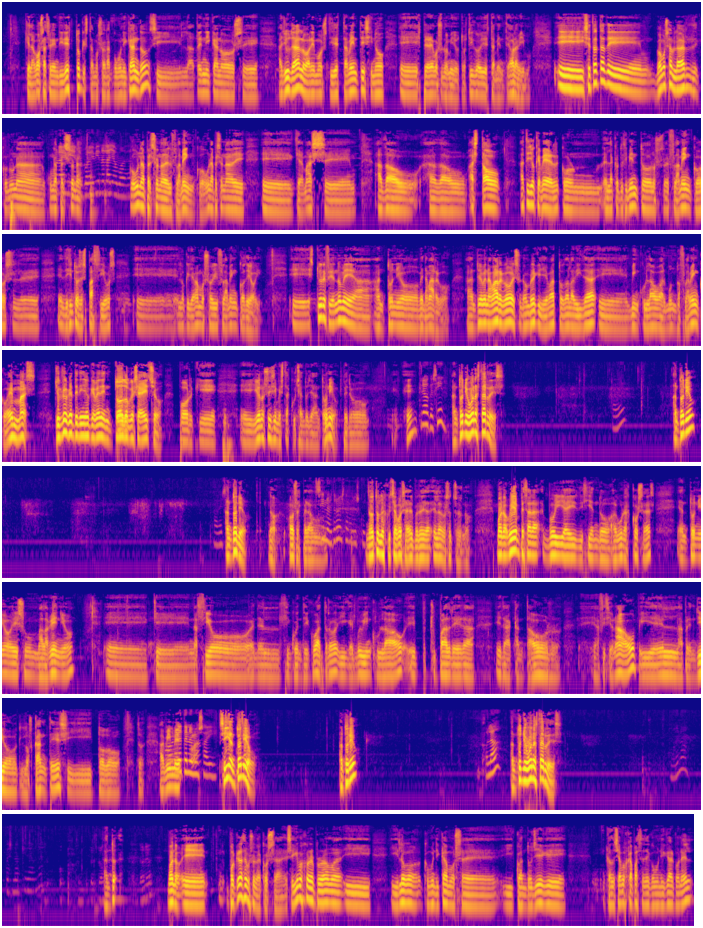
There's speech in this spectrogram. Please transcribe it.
que la vamos a hacer en directo, que estamos ahora comunicando. Si la técnica nos eh, ayuda, lo haremos directamente, si no, eh, esperaremos unos minutos, digo directamente, ahora mismo. Eh, se trata de, vamos a hablar con una, con una persona, con una persona del flamenco, una persona de, que además ha dado, ha dado, ha estado ha tenido que ver con el acontecimientos flamencos en distintos espacios, eh, lo que llamamos hoy flamenco de hoy. Eh, estoy refiriéndome a Antonio Benamargo. Antonio Benamargo es un hombre que lleva toda la vida eh, vinculado al mundo flamenco. Es más, yo creo que ha tenido que ver en todo lo que se ha hecho, porque eh, yo no sé si me está escuchando ya Antonio, pero... Creo que sí. Antonio, buenas tardes. ¿Antonio? Antonio. No, vamos a esperar un... Sí, nosotros lo estamos escuchando. Nosotros lo escuchamos a él, pero él a nosotros no. Bueno, voy a empezar, a, voy a ir diciendo algunas cosas. Antonio es un malagueño eh, que nació en el 54 y que es muy vinculado. Eh, su padre era, era cantador eh, aficionado y él aprendió los cantes y todo. A mí me. tenemos ahí. Sí, Antonio. Antonio. Hola. Antonio, buenas tardes. Bueno, pues no quiere hablar. Bueno, eh, ¿por qué no hacemos una cosa? Seguimos con el programa y, y luego comunicamos eh, y cuando llegue cuando seamos capaces de comunicar con él.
